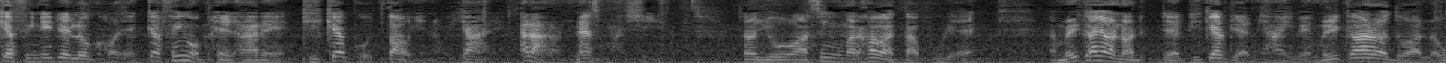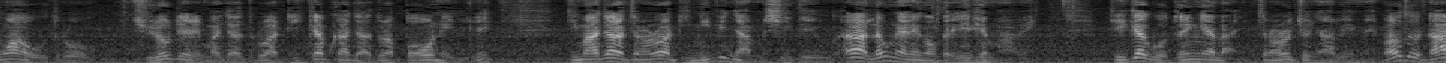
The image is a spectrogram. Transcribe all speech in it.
caffeinated လို့ခေါ်တယ်ကက်ဖင်းကိုဖယ်ထားတဲ့ decaf ကိုတောက်ရင်တော့ရတယ်အဲ့ဒါတော့ Nest မှာရှိတယ်ကျွန်တော်ယူစင်ကူမှာတစ်ခါကတောက်ဘူးတယ်အမေရိကန်ရောက်တော့ decaf တွေအများကြီးပဲအမေရိကန်ကတော့သူကလုံးဝဟိုသူတို့ယူရိုတွေမှာကျတော့သူတို့က decaf ကကျတော့သူတို့ပေါ်နေပြီလေဒီမှာကျတော့ကျွန်တော်တို့ကဒီနည်းပညာမရှိသေးဘူးအဲ့ဒါလုံနိုင်တဲ့ကောင်တရေဖြစ်မှာပဲဒီကက်ကိုသွင်းခဲ့လိုက်ကျွန်တော်တို့ကြုံညာပေးမယ်ဘာလို့ဆိုဒါ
